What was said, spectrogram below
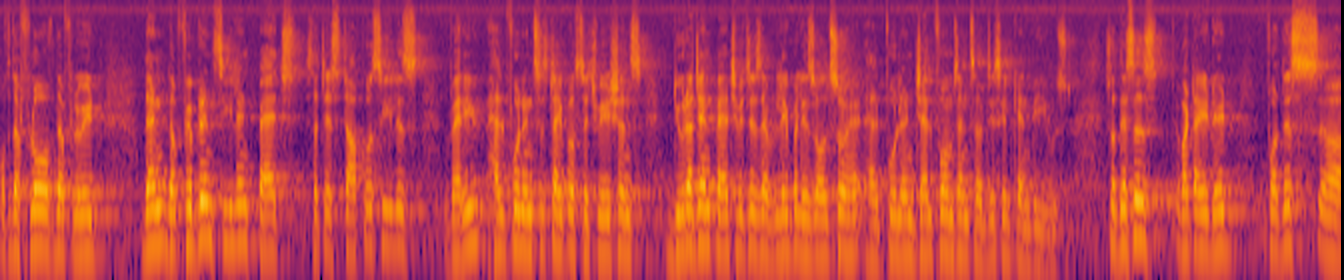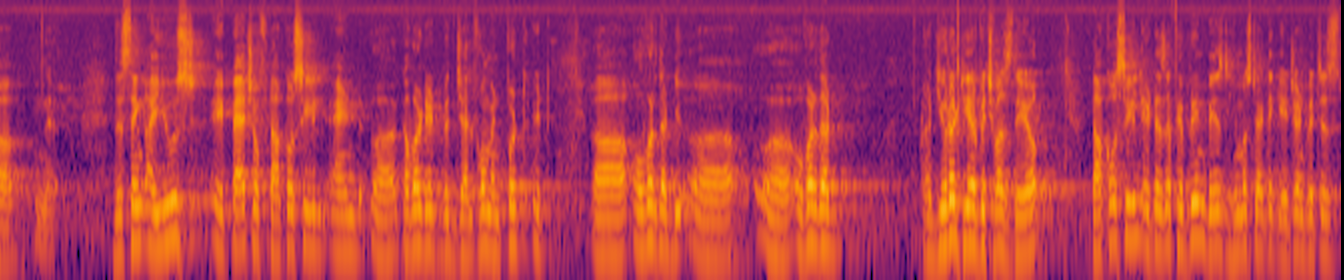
of the flow of the fluid. Then the fibrin sealant patch, such as TachoSil, is very helpful in this type of situations. Duragen patch, which is available, is also helpful, and gel foams and Surgicel can be used. So this is what I did for this. Uh, this thing, I used a patch of TachoSil and uh, covered it with gel foam and put it uh, over the, uh, over the dural tear which was there. TachoSil, it is a fibrin-based hemostatic agent which is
